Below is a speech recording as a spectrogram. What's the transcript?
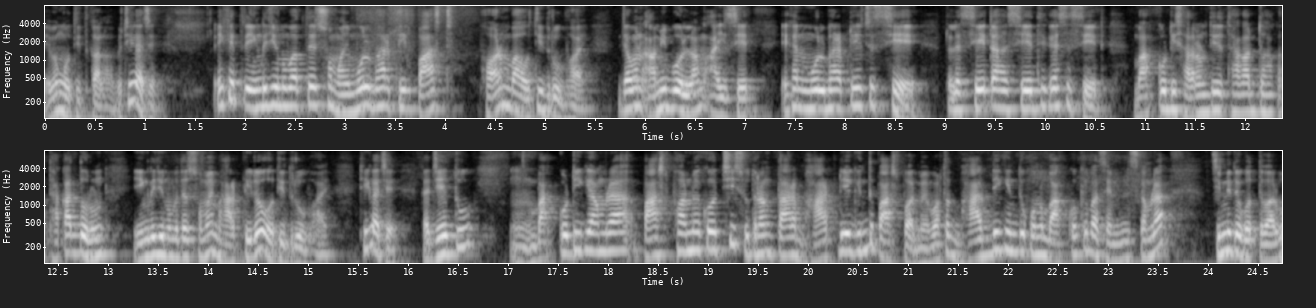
এবং অতীতকাল হবে, ঠিক আছে? এক্ষেত্রে ইংরেজি অনুবাদের সময় মূল ভার্বটির পাস্ট ফর্ম বা অতীত রূপ হয়। যেমন আমি বললাম আই সেট এখানে মূল ভার্বটি হচ্ছে সে। তাহলে সেটা সে থেকে এসে সেট বাক্যটি সাধারণ অতীতে থাকার থাকার দরুন ইংরেজি অনুবাদের সময় ভার্বটিরও অতীত রূপ হয়। ঠিক আছে? তা যেহেতু বাক্যটিকে আমরা পাস্ট ফর্মে করছি, সুতরাং তার ভার্বটিও কিন্তু পাস্ট ফর্মে অর্থাৎ ভার্ব দিয়ে কিন্তু কোনো বাক্যকে বা সেন্টেন্সকে আমরা চিহ্নিত করতে পারব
